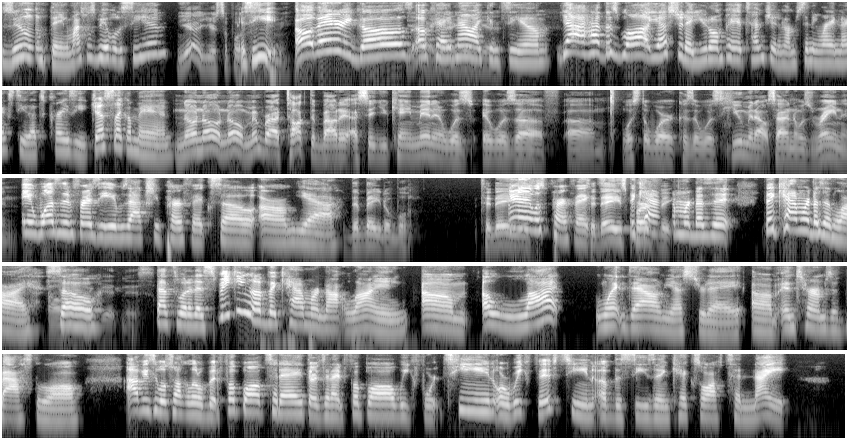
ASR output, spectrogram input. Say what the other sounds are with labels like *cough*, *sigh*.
Zoom thing. Am I supposed to be able to see him? Yeah, you're supposed Is to he? see me. Oh, there he goes. Yeah, okay, yeah, now yeah, I can see him. Yeah, I had this blowout yesterday. You don't pay attention, and I'm sitting right next to you. That's crazy. Just like a man. No, no, no. Remember, I talked about it. I said you came in and it was it was uh um what's the word? Because it was humid outside and it was raining. It wasn't frizzy. It was actually perfect. So, um, yeah, Debatable. Today and is- it was perfect. Today's the perfect. camera doesn't. The camera doesn't lie. Oh, so that's what it is. Speaking of the camera not lying, um, a lot went down yesterday, um, in terms of basketball. Obviously, we'll talk a little bit football today. Thursday night football, week 14 or week 15 of the season kicks off tonight.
